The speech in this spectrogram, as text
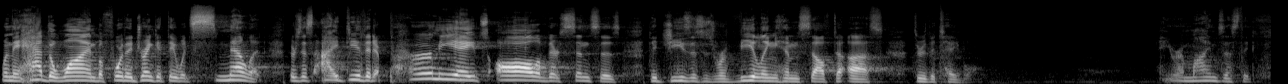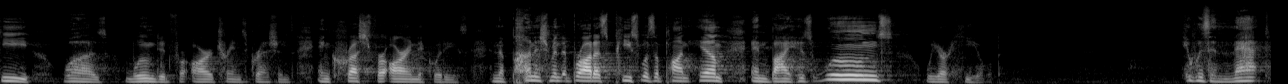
when they had the wine before they drank it, they would smell it. There's this idea that it permeates all of their senses, that Jesus is revealing himself to us through the table. He reminds us that he was wounded for our transgressions and crushed for our iniquities. And the punishment that brought us peace was upon him, and by his wounds we are healed. It was in that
